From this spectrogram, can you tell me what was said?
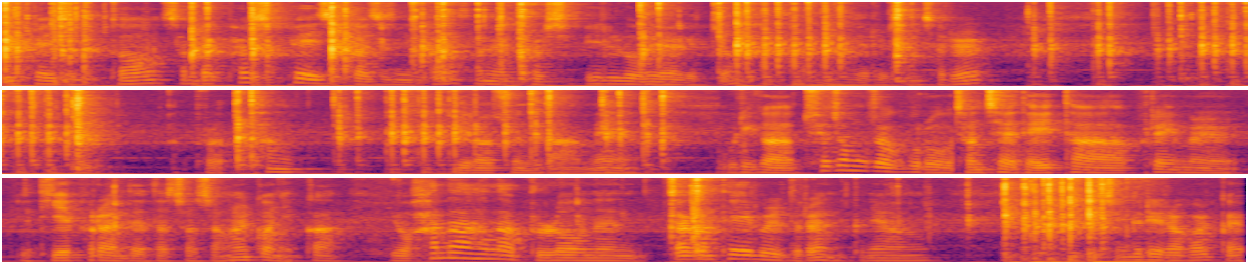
1페이지부터 380페이지까지니까 381로 해야겠죠. 얘를 전체를 앞으로 탕 밀어준 다음에 우리가 최종적으로 전체 데이터 프레임을 df라는 데다 저장할 거니까 이 하나하나 불러오는 작은 테이블들은 그냥 single이라고 할까요?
